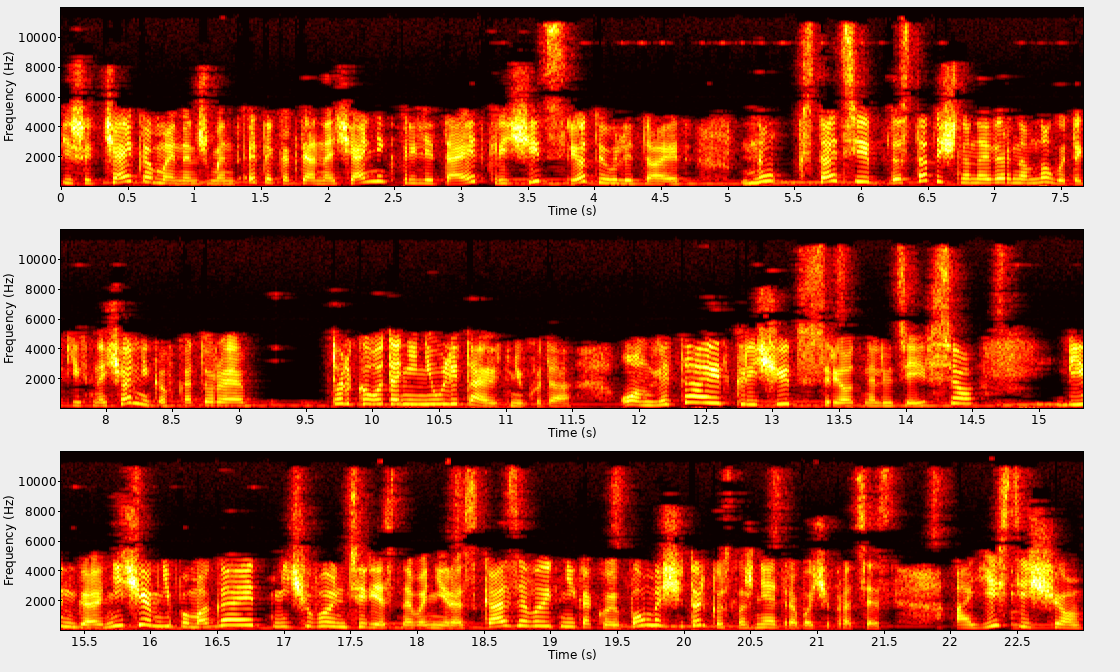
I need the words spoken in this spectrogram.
пишет «Чайка менеджмент» — это когда начальник прилетает, кричит, срет и улетает. Ну, кстати, достаточно, наверное, много таких начальников, которые только вот они не улетают никуда. Он летает, кричит, срет на людей. Все. Бинго. Ничем не помогает, ничего интересного не рассказывает, никакой помощи, только усложняет рабочий процесс. А есть еще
